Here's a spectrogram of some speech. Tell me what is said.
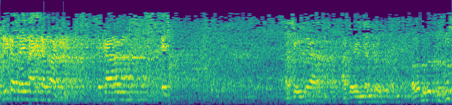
Ketika saya naikkan lagi, sekarang hasilnya ada yang nyentut. Kalau menurut Gus Gus,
